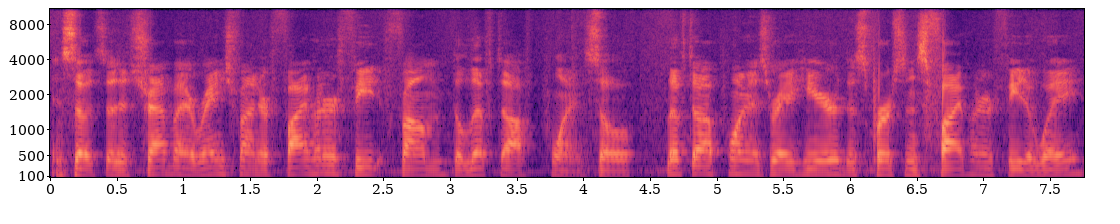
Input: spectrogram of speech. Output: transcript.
And so it says it's tracked by a rangefinder 500 feet from the liftoff point. So liftoff point is right here. This person's 500 feet away.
